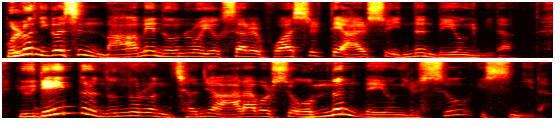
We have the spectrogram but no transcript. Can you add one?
물론 이것은 마음의 눈으로 역사를 보았을 때 알 수 있는 내용입니다. 유대인들의 눈으로는 전혀 알아볼 수 없는 내용일 수 있습니다.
